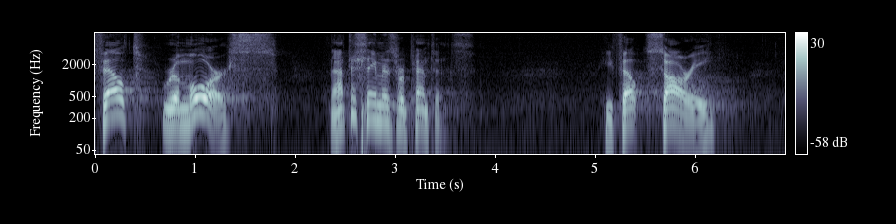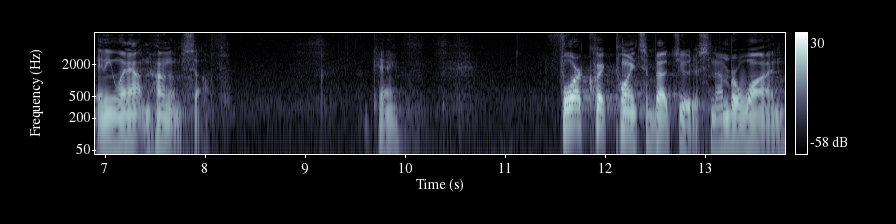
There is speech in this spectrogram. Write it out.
felt remorse, not the same as repentance. He felt sorry and he went out and hung himself. Okay? Four quick points about Judas. Number one,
